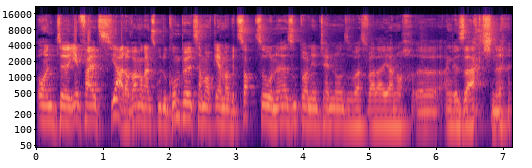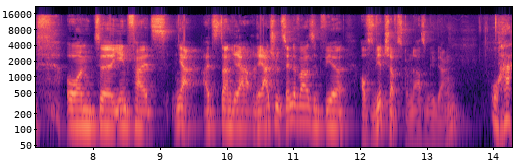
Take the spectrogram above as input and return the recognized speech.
Und äh, jedenfalls, ja, da waren wir ganz gute Kumpels, haben auch gerne mal gezockt so, ne? Super Nintendo und sowas war da ja noch äh, angesagt. Ne? Und äh, jedenfalls, ja, als dann Real Realschule zu Ende war, sind wir aufs Wirtschaftsgymnasium gegangen. Oha.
